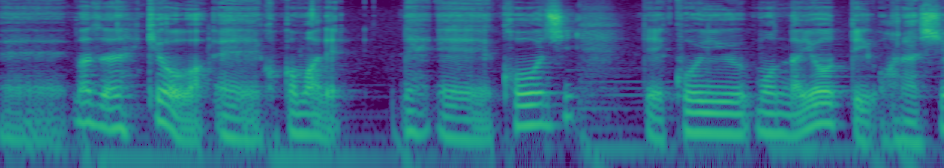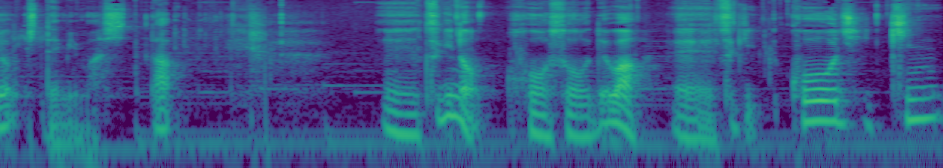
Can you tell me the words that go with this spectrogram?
えー、まずね今日は、えー、ここまでで、えー、麹でこういうもんだよっていうお話をしてみました。えー、次の放送では、えー、次麹菌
